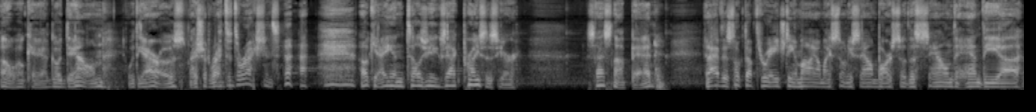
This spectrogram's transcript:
Oh, okay. I go down with the arrows. I should write the directions. okay, and tells you exact prices here. So that's not bad. And I have this hooked up through HDMI on my Sony soundbar, so the sound and the uh,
